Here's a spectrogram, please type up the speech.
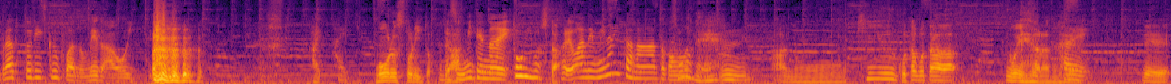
ブラッドリー・クーパーの目が青いはい、はい。ウォールストリート。私見てない。と見ました。これはね見ないかなとか思って。そうね。ん、あのー金融ごたごたの映画なんで、はい、で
